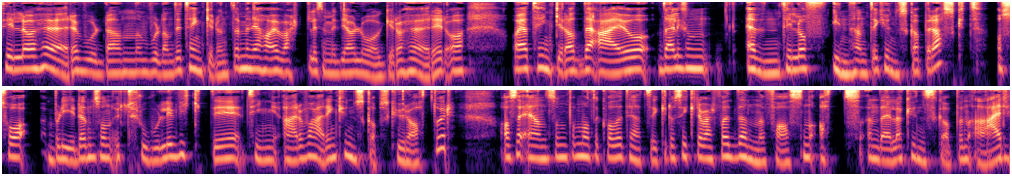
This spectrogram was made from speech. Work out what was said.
Til å høre hvordan, hvordan de tenker rundt det. Men jeg har jo vært liksom i dialoger og hører. og og jeg tenker at det er jo det er liksom evnen til å innhente kunnskap raskt. Og så blir det en sånn utrolig viktig ting er å være en kunnskapskurator. Altså en som på en måte kvalitetssikrer og sikrer i hvert fall i denne fasen at en del av kunnskapen er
